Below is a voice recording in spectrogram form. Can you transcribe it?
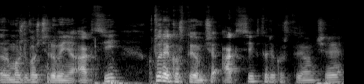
możliwości, robienia akcji, które kosztują cię akcje, które kosztują cię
